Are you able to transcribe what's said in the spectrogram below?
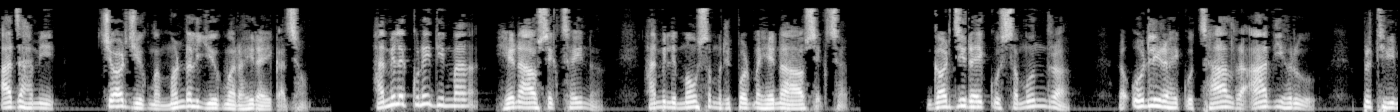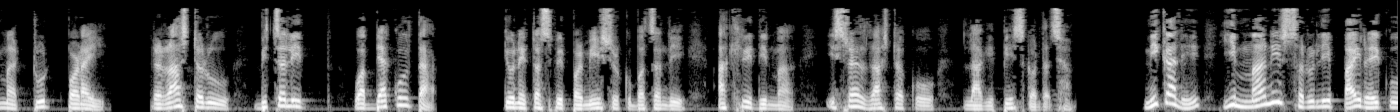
आज हामी चर्च युगमा मण्डली युगमा रहिरहेका छौं। हामीलाई कुनै दिनमा हेर्न आवश्यक छैन। हामीले मौसम रिपोर्टमा हेर्न आवश्यक छ। गर्जिरहेको समुद्र र ओर्लिरहेको छाल र आँधीहरू पृथ्वीमा टुट पड़ाई र राष्ट्रहरू विचलित वा व्याकुलता त्यो नै तस्विर परमेश्वरको वचनले आखिरी दिनमा इसरायल राष्ट्रको लागि पेश गर्दछ। मिकाले यी मानिसहरूले पाइरहेको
